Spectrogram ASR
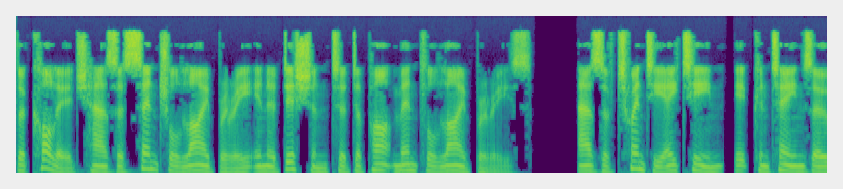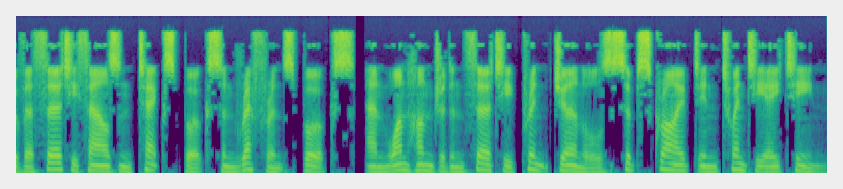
The college has a central library in addition to departmental libraries. As of 2018, it contains over 30,000 textbooks and reference books, and 130 print journals subscribed in 2018.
